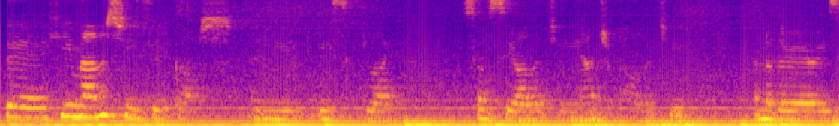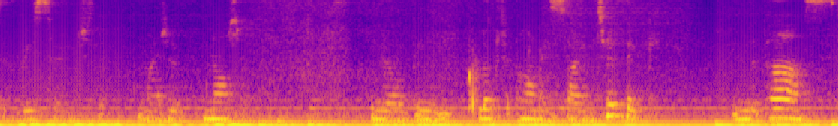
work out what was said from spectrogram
The humanities have got a new lease of life, sociology, anthropology, and other areas of research that might have not, you know, been looked upon as scientific in the past.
